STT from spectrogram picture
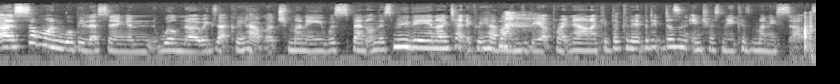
Uh, someone will be listening and will know exactly how much money was spent on this movie, and I technically have IMDb up right now, and I could look at it, but it doesn't interest me because money sucks,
